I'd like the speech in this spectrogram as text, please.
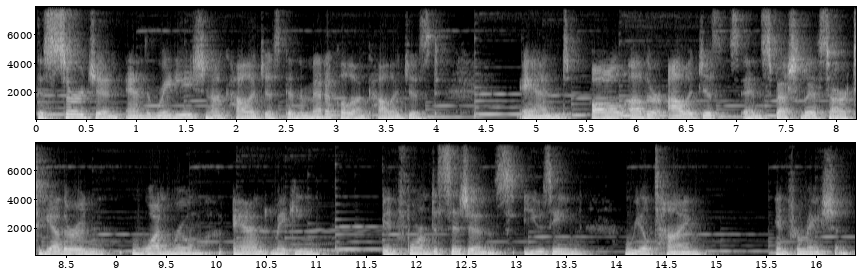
the surgeon and the radiation oncologist and the medical oncologist and all other ologists and specialists are together in one room and making informed decisions using real time information.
